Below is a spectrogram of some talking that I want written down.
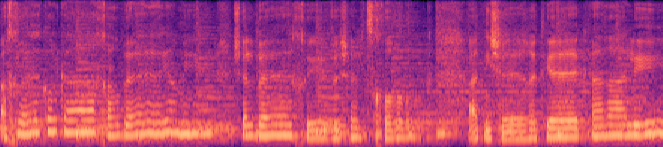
אחרי כל כך הרבה ימים של בכי ושל צחוק את נשארת יקרה לי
